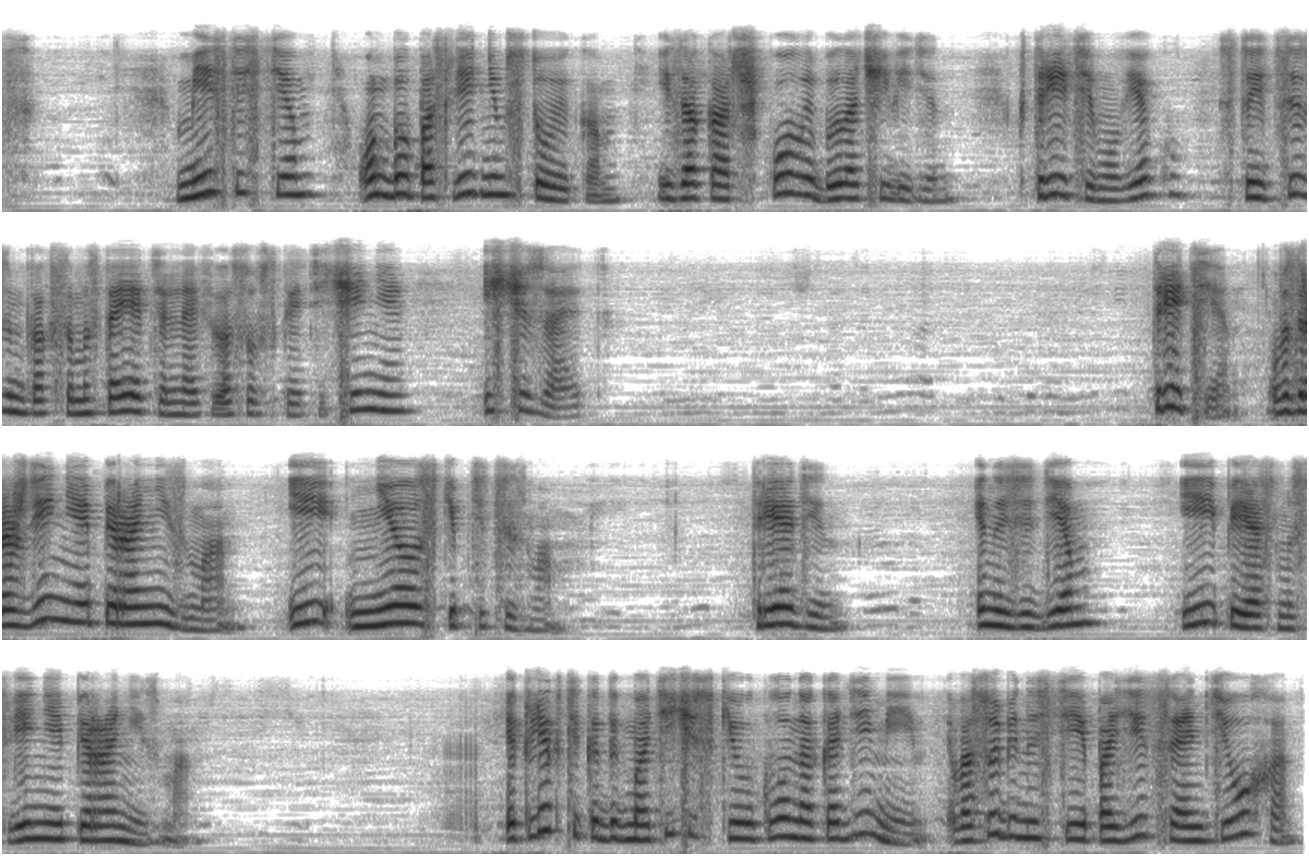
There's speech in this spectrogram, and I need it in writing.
Вместе с тем он был последним стоиком, и закат школы был очевиден. К третьему веку стоицизм как самостоятельное философское течение исчезает. Третье. Возрождение пиранизма и неоскептицизма. 3.1. Энезидем и переосмысление пиранизма. Эклектико-догматический уклон Академии, в особенности позиции Антиоха,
